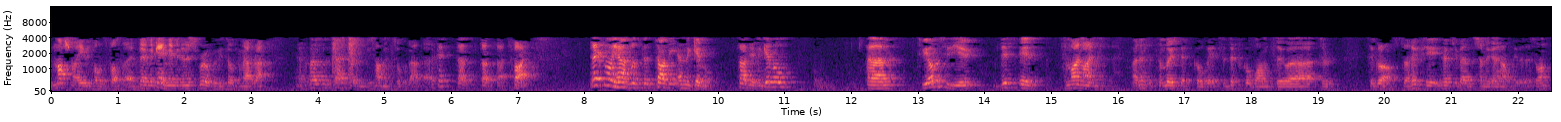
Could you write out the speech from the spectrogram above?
Much more he was told as possible. And then again, maybe in the Shmur we'll be talking about right. If a person is desperate, there'll be something to talk about there. Okay, that's that's that's fine. Next one we had was the Sadi and the gimel. Sadi and the gimel. Um, to be honest with you, this is, to my mind, I don't think it's the most difficult, but it's a difficult one to uh, to to grasp. So hopefully, hopefully, Ben Hashem are going to help me with this one,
